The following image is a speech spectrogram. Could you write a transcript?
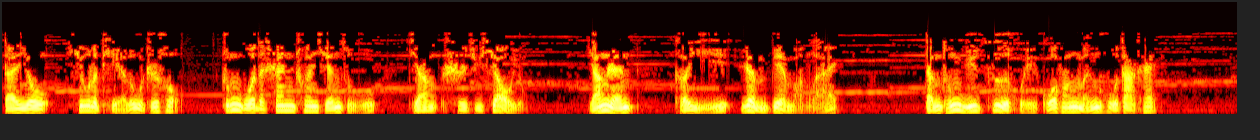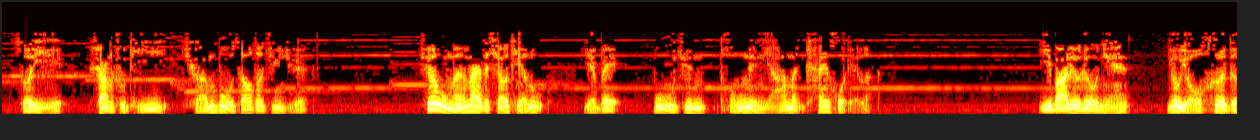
担忧，修了铁路之后，中国的山川险阻将失去效用，洋人可以任便往来，等同于自毁国防门户大开。所以上述提议全部遭到拒绝。宣武门外的小铁路也被步军统领衙门拆毁了。一八六六年，又有赫德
